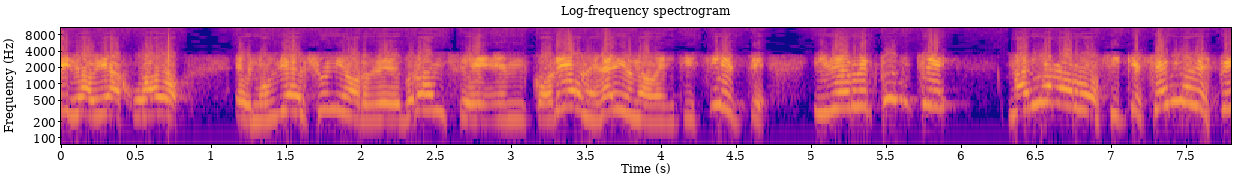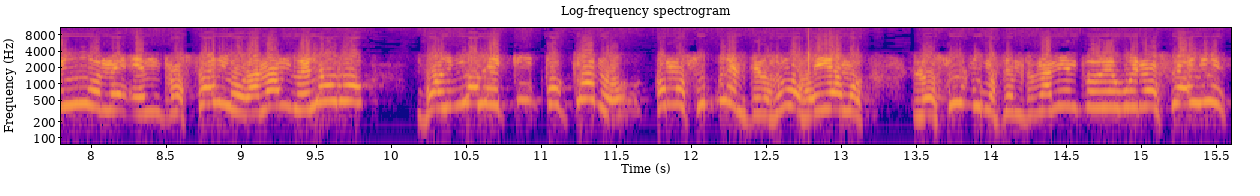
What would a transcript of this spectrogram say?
ella había jugado el Mundial Junior de bronce en Corea en el año 97, y de repente Mariana Rossi, que se había despedido en, Rosario ganando el oro, volvió al equipo, claro, como suplente. Nosotros veíamos los últimos entrenamientos de Buenos Aires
